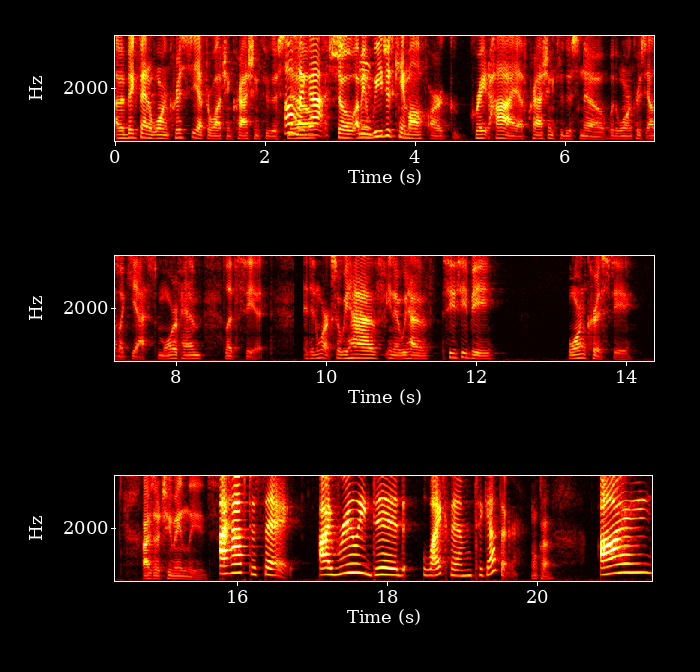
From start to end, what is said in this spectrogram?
I'm a big fan of Warren Christie after watching Crashing Through the Snow. Oh my gosh, So I mean, we just came off our great high of Crashing Through the Snow with Warren Christie. I was like, yes, more of him. Let's see it. It didn't work. So we have you know we have CCB, Warren Christie, as our two main leads. I have to say, I really did like them together. Okay. I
